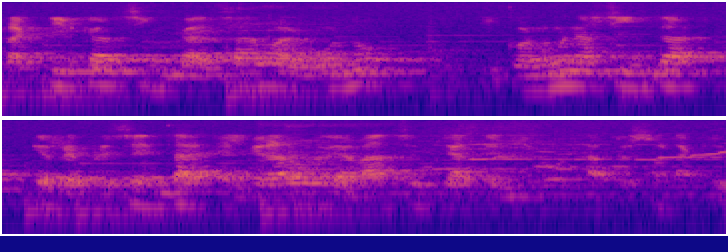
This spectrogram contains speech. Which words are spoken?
practica sin calzado alguno con una cinta que representa el grado de avance que ha tenido la persona que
